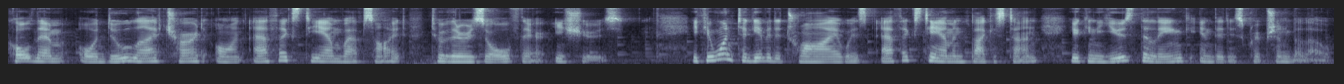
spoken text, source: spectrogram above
call them or do live chart on FXTM website to resolve their issues. If you want to give it a try with FXTM in Pakistan, you can use the link in the description below.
